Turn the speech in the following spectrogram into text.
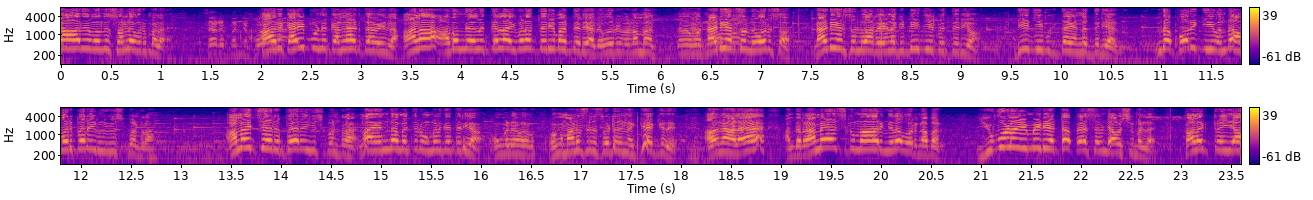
நான் அது வந்து சொல்ல விரும்பல. சார் இப்போ இந்த அது கைப்புண்ணு கண்ணாடி தேவையில்லை. ஆனா அவங்களுக்கெல்லாம் இவ்வளவு தெரியுமா தெரியாது. ஒரு நம்ம ஒரு நடிகர் சொல்லு ஒரு நடிகர் சொல்லுவார் எனக்கு டிஜிபி தெரியும். டிஜிபிக்கு தான் என்ன தெரியாது. இந்த பொறுக்கி வந்து அவர் பேரை யூஸ் பண்றான். அமைச்சர் பேரை யூஸ் பண்ணுறான் நான் எந்த அமைச்சரும் உங்களுக்கே தெரியும். உங்களை உங்கள் மனசில் சொல்கிறது எனக்கு கேட்குது அதனால் அந்த ரமேஷ்குமார்ங்கிற ஒரு நபர் இவ்வளோ இமீடியட்டாக பேச வேண்டிய அவசியம் இல்லை. கலெக்டர் ஐயா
